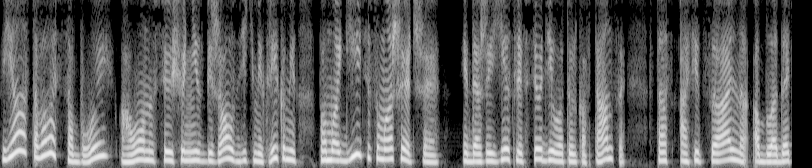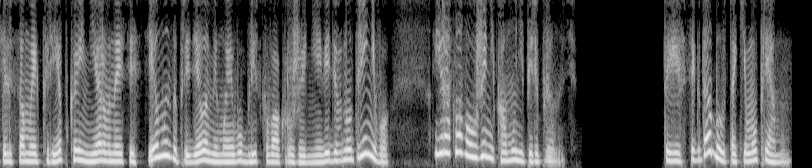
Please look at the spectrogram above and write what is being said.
Я оставалась собой, а он все еще не сбежал с дикими криками «Помогите, сумасшедшая!». И даже если все дело только в танце, Стас официально обладатель самой крепкой нервной системы за пределами моего близкого окружения, ведь внутри него Ярослава уже никому не переплюнуть. «Ты всегда был таким упрямым?»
